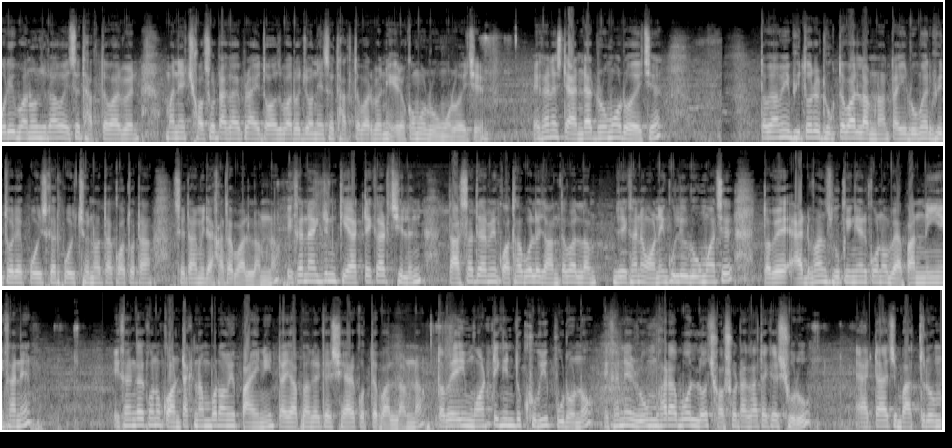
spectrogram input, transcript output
গরিব মানুষরাও এসে থাকতে পারবেন। মানে ছশো টাকায় প্রায় দশ বারো জন এসে থাকতে পারবেন, এরকমও রুমও রয়েছে। এখানে স্ট্যান্ডার্ড রুমও রয়েছে। তবে আমি ভিতরে ঢুকতে পারলাম না, তাই রুমের ভিতরে পরিষ্কার পরিচ্ছন্নতা কতটা সেটা আমি দেখাতে পারলাম না। এখানে একজন কেয়ারটেকার ছিলেন, তার সাথে আমি কথা বলে জানতে পারলাম যে এখানে অনেকগুলি রুম আছে, তবে অ্যাডভান্স বুকিংয়ের কোনো ব্যাপার নেই এখানে। এখানকার কোনো কন্ট্যাক্ট নম্বরও আমি পাইনি, তাই আপনাদেরকে শেয়ার করতে পারলাম না। তবে এই মঠটি কিন্তু খুবই পুরনো। এখানে রুম ভাড়া বলল ছশো টাকা থেকে শুরু। অ্যাটাচ বাথরুম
